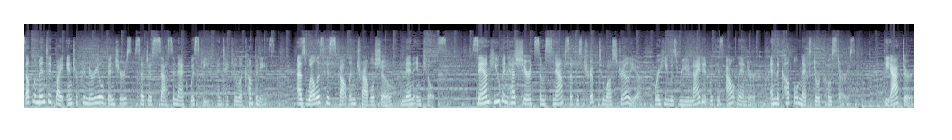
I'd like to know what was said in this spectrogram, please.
supplemented by entrepreneurial ventures such as Sassenach Whiskey and Tequila Companies, as well as his Scotland travel show, Men in Kilts. Sam Heughan has shared some snaps of his trip to Australia, where he was reunited with his Outlander and the couple next door co stars. The actor,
